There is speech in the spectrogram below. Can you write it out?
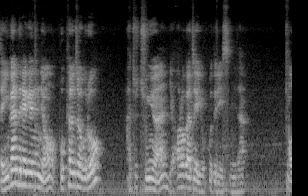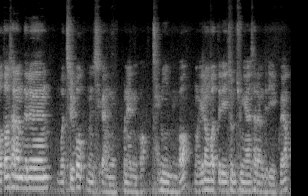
자, 인간들에게는요, 보편적으로 아주 중요한 여러 가지의 욕구들이 있습니다. 어떤 사람들은 뭐 즐거운 시간을 보내는 거, 재미있는 거, 뭐 이런 것들이 좀 중요한 사람들이 있고요.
